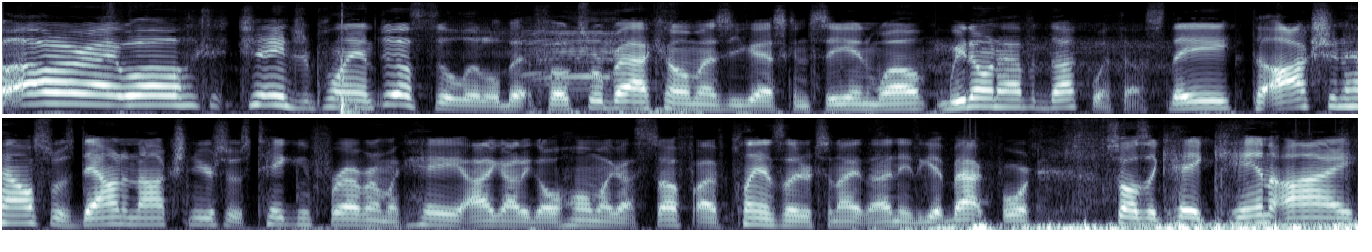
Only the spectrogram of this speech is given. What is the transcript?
All right, well, change of plan just a little bit, folks. We're back home, as you guys can see, and well, we don't have a duck with us. They, the auction house was down in auctioneer, so it was taking forever. I'm like, hey, I gotta go home. I got stuff. I have plans later tonight that I need to get back for. So I was like, hey, can I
